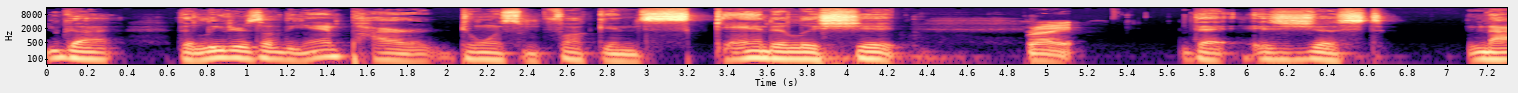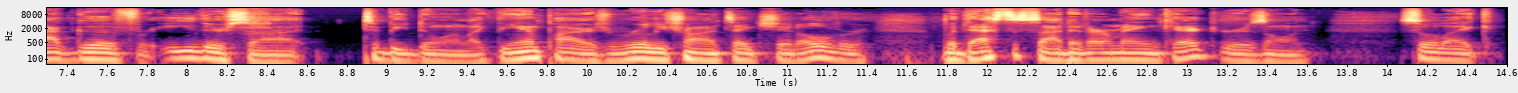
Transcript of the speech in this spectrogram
you got the leaders of the empire doing some fucking scandalous shit Right. that is just not good for either side to be doing. Like the empire is really trying to take shit over, but that's the side that our main character is on. So like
